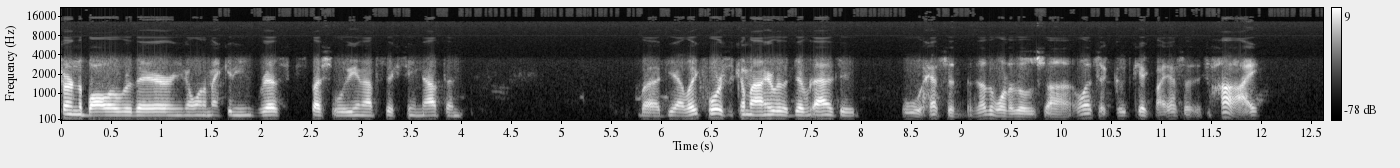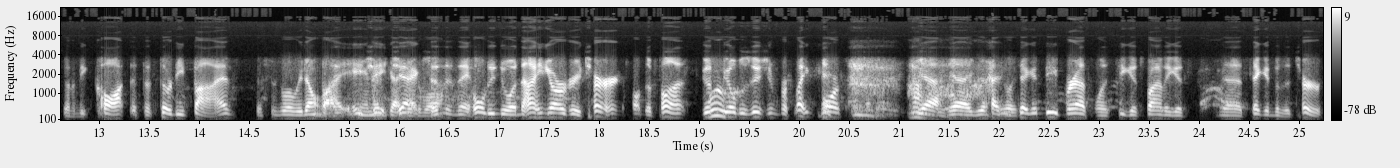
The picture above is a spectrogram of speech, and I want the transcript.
turn the ball over there. You don't want to make any risks. especially being up 16 nothing. But yeah, Lake Forest has come out here with a different attitude. Oh, Hessen, another one of those. Uh, well, that's a good kick by Hessen. It's high. Going to be caught at the 35. This is what we don't like. A.J. Jackson, and they hold him to a nine-yard return on the punt. Good Ooh. field position for Lake Forest. yeah, yeah, exactly. Take a deep breath once he gets finally gets uh, taken to the turf.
